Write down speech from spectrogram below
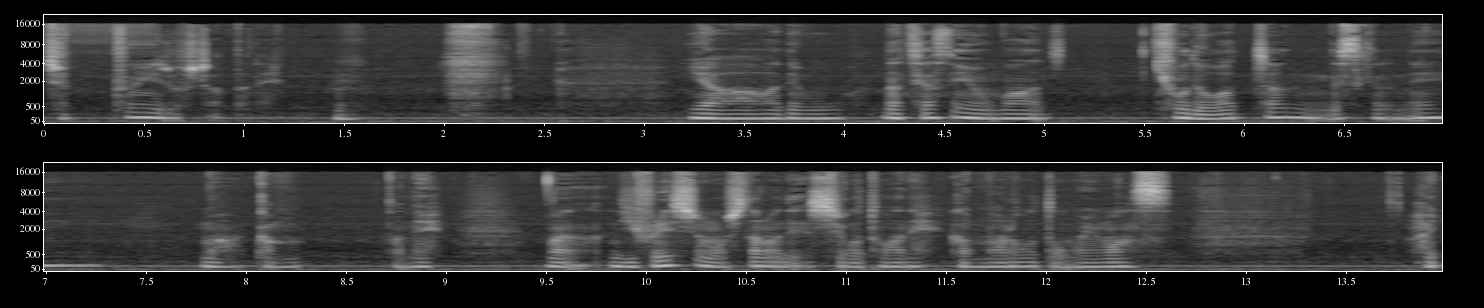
10分以上しちゃったね。うん。いやーでも夏休みもまあ今日で終わっちゃうんですけどね。まあ頑張ね。まあリフレッシュもしたので仕事はね頑張ろうと思います。はい。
